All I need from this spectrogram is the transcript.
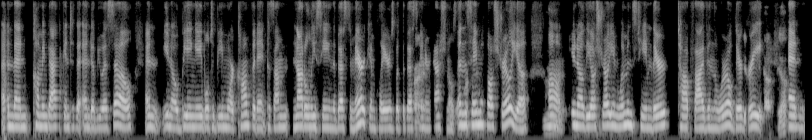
and then coming back into the NWSL and you know being able to be more confident because I'm not only seeing the best American players but the best right. internationals and the same with Australia mm. um you know the Australian women's team they're top 5 in the world they're yeah, great yeah, and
